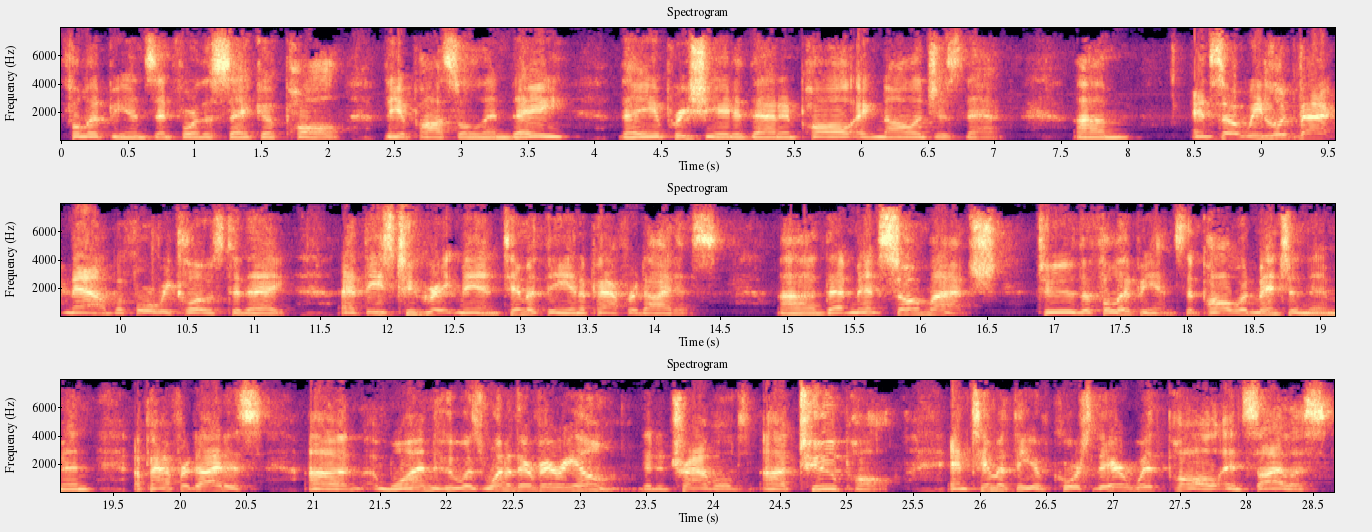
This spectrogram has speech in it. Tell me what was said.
Philippians and for the sake of Paul, the apostle. And they, they appreciated that. And Paul acknowledges that. Um, and so we look back now, before we close today, at these two great men, Timothy and Epaphroditus, uh, that meant so much to the Philippians that Paul would mention them. And Epaphroditus, uh, one who was one of their very own that had traveled uh, to Paul. And Timothy, of course, there with Paul and Silas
